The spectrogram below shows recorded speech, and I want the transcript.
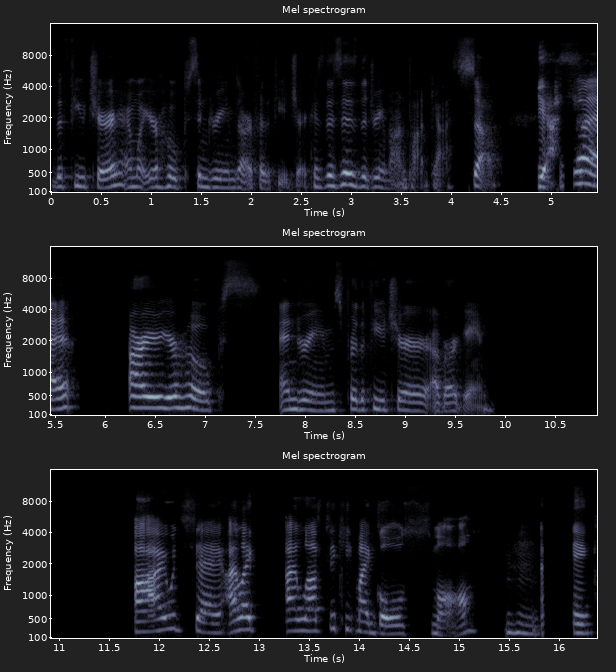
the future and what your hopes and dreams are for the future, because this is the Dream On podcast. So, yes what are your hopes and dreams for the future of our game? i would say i like i love to keep my goals small. Mhm. think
